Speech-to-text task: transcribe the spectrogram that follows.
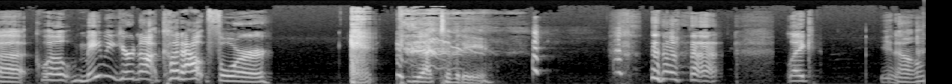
uh, quote, maybe you're not cut out for the activity. like, you know,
